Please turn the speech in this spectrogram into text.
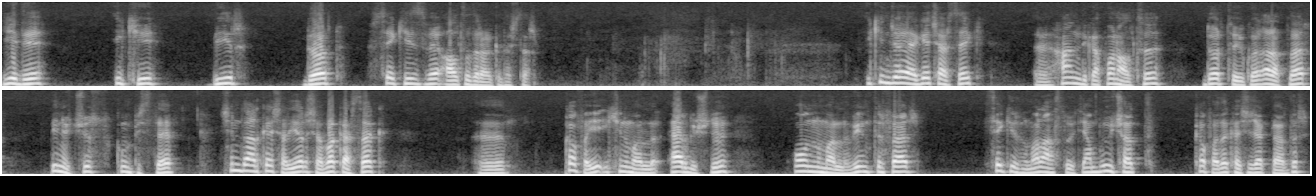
7, 2, 1, 4, 8 ve 6'dır arkadaşlar. İkinci aya geçersek e, handikap 16 4 ve yukarı Araplar 1300 kum pistte. Şimdi arkadaşlar yarışa bakarsak e, kafayı 2 numaralı Ergüçlü 10 numaralı Winterfer 8 numaralı Asteroid. Yani bu 3 at kafada kaçacaklardır.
